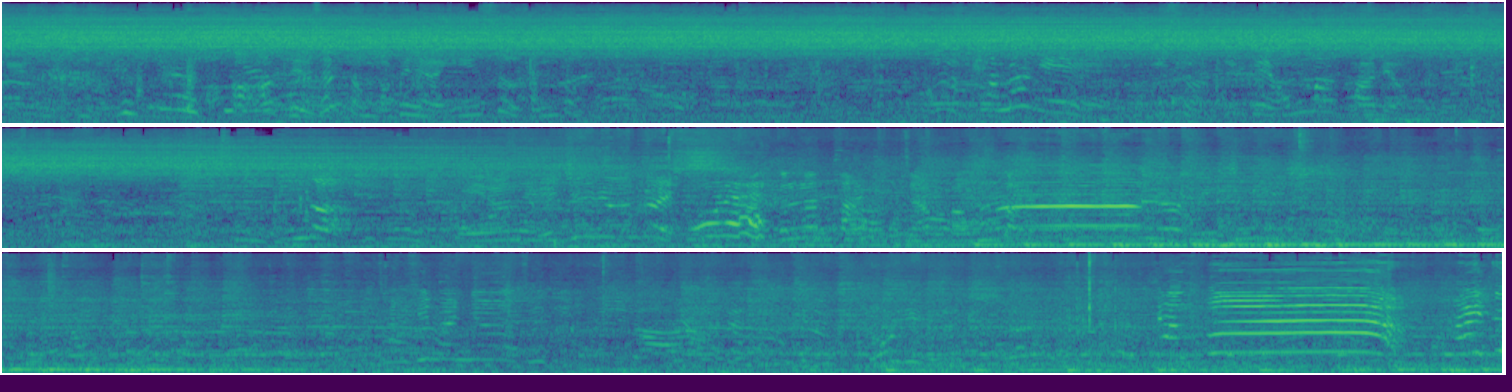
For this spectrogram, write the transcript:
아, 대단한 막 뭐 그냥 인수 된다. 어, 편하게. 그냥 엄마 가려. 미안해. 오래 끝났다. 진짜 아빠 온다. 잠시만요. 양보! 화이팅!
